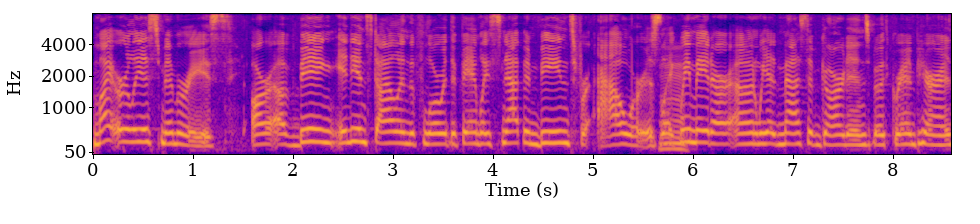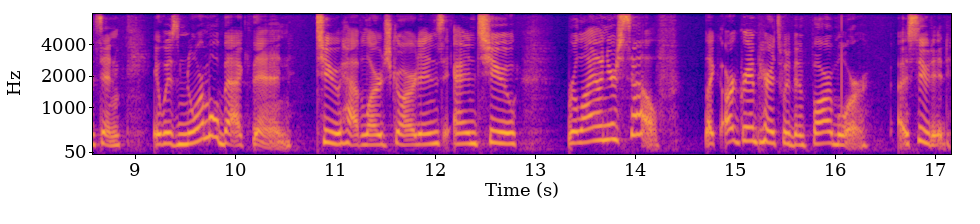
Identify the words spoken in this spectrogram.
my earliest memories are of being Indian style in the floor with the family, snapping beans for hours. Like we made our own. We had massive gardens, both grandparents, and it was normal back then to have large gardens and to rely on yourself. Like our grandparents would have been far more uh, suited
